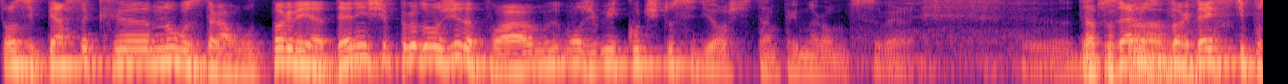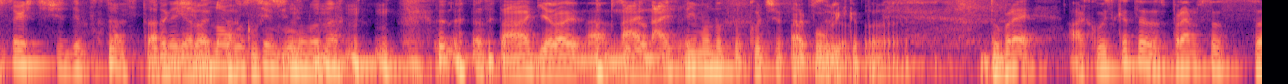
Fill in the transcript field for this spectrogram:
този пясък е, много здраво. От първия ден и ще продължи да плава. Може би и кучето седи още там при Народното събрание. Дето то заедно стана- с гвардейците посрещаше депутатите. Стара Беше герой това много куче. символно. Да. Стана герой, на, най- най-сниманото куче в републиката. Добре, ако искате да спрем с а,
